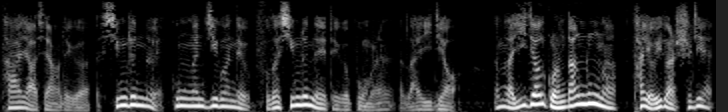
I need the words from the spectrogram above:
他要向这个刑侦队、公安机关的负责刑侦的这个部门来移交。那么在移交的过程当中呢，他有一段时间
